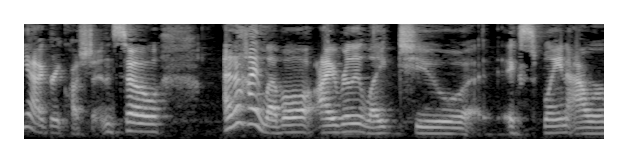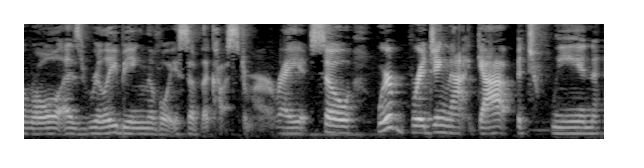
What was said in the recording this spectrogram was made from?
Yeah, great question. So, at a high level, I really like to explain our role as really being the voice of the customer, right? So, we're bridging that gap between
